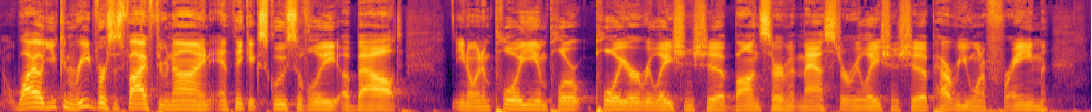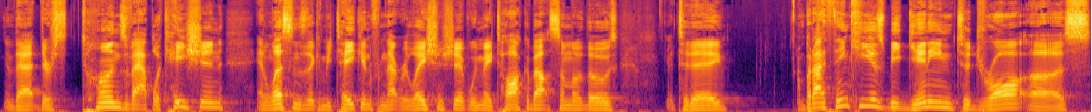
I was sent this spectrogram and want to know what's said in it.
while you can read verses five through nine and think exclusively about you know, an employee employer relationship, bond servant master relationship, however you want to frame that. There's tons of application and lessons that can be taken from that relationship. We may talk about some of those today. But I think he is beginning to draw us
